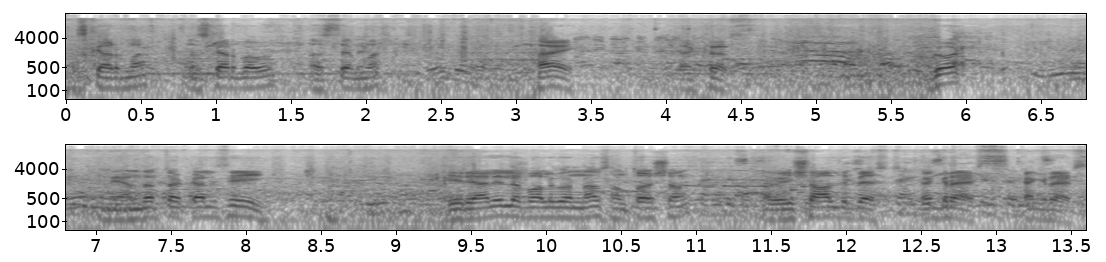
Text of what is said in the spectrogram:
నమస్కారమ్మ. నమస్కారం అమ్మా బాబు. నమస్తే అమ్మ. హాయ్. డాక్టర్. గుడ్. మీ అందరితో కలిసి ఈ ర్యాలీలో పాల్గొన్నాం. సంతోషం. Wish all the best. Congrats congrats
